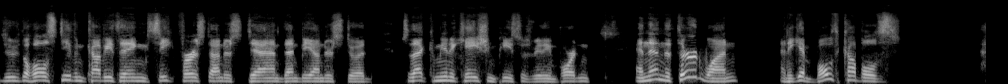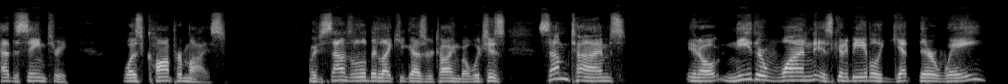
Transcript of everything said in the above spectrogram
do the whole Stephen Covey thing seek first to understand, then be understood. So that communication piece was really important. And then the third one, and again, both couples had the same three, was compromise, which sounds a little bit like you guys were talking about, which is sometimes, you know, neither one is going to be able to get their way.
